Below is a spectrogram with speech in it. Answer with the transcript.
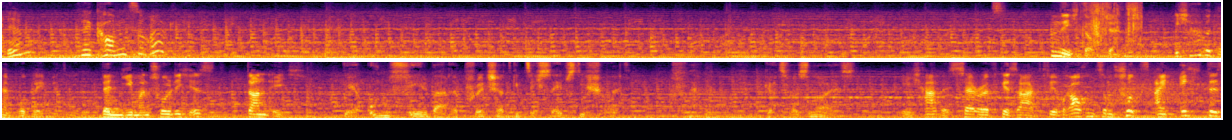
Adam? Willkommen zurück. Nicht doch, Jensen. Ich habe kein Problem mit ihm. Wenn jemand schuldig ist, dann ich. Der unfehlbare Pritchard gibt sich selbst die Schuld. Ganz was Neues. Ich habe Seraph gesagt, wir brauchen zum Schutz ein echtes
